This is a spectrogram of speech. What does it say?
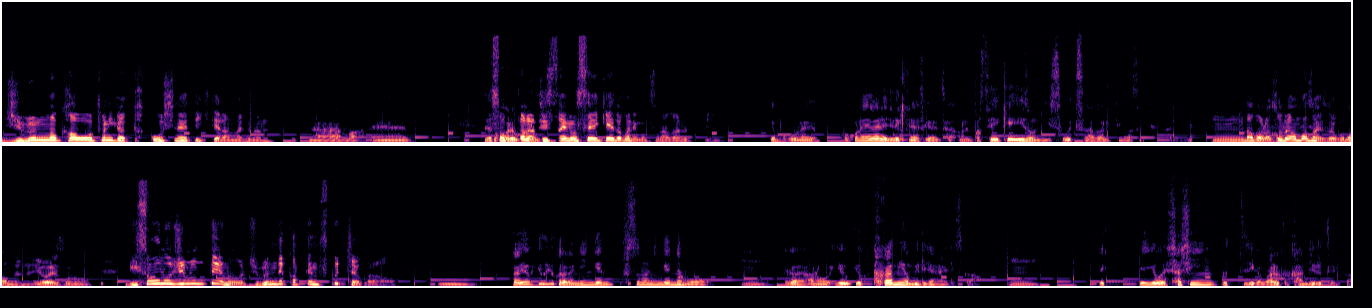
自分の顔をとにかく加工しないと生きてらんなくなる。ん。ああ、まあね。で、そこから実際の整形とかにもつながるっていう。でもこれ、この映画には出てきてないですけど、やっぱ整形依存にすごいつながるって言いますよね。あれねうん、だからそれはまさにそういうことなんだよね。いわゆるその理想の自分っていうのを自分で勝手に作っちゃうから。うん。だからよよよくなんか人間、普通の人間でも、うなんかあのよよく鏡を見るじゃないですか。ん。うん。で要は写真写りが悪く感じるというか、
